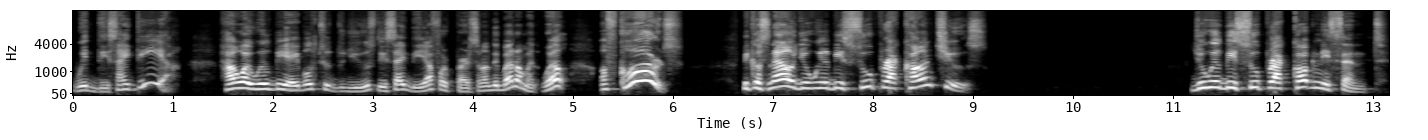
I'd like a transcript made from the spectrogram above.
with this idea? how I will be able to use this idea for personal development. Well, of course, because now you will be supra conscious. You will be supra cognizant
